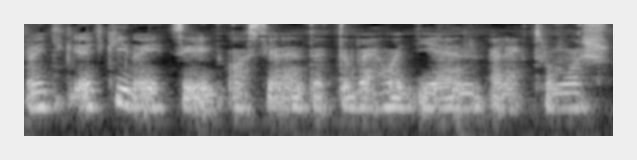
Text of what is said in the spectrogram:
egy, egy kínai cég azt jelentette be, hogy ilyen elektromos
